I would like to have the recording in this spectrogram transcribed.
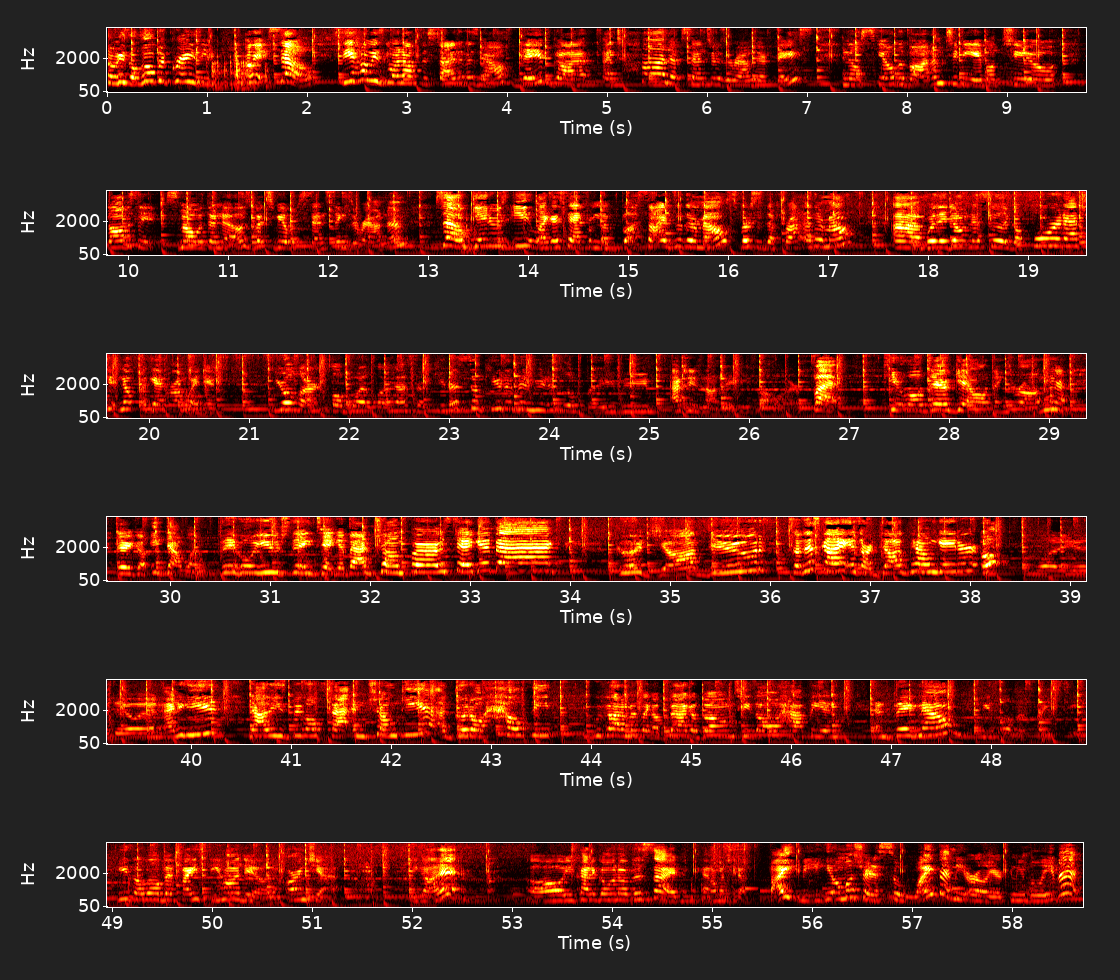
So he's a little bit crazy. Okay, so see how he's going off the side of his mouth? They've got a ton of sensors around their face and they'll scale the bottom to be able to, they'll obviously smell with their nose, but to be able to sense things around them. So gators eat, like I said, from the sides of their mouths versus the front of their mouth, um, where they don't necessarily go forward at you. Nope, again, wrong way, dude. You'll learn. Little boy learn. That's so cute. That's so cute of him. You're just a little baby. Actually, he's not a baby. He's a lot older. But cute little dude. Get all things wrong. There you go. Eat that one. Big ol' huge thing. Take it back, chompers. Take it back. Good job, dude. So this guy is our dog pound gator. Oh, what are you doing? And he, now he's big old fat and chunky. A good old healthy. We got him as like a bag of bones. He's all happy and, and big now. He's a little bit feisty. He's a little bit feisty, huh, dude? Aren't ya? You got it? Oh, you're kind of going over the side. I don't want you to bite me. He almost tried to swipe at me earlier. Can you believe it?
